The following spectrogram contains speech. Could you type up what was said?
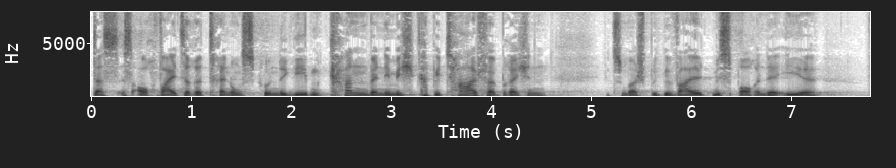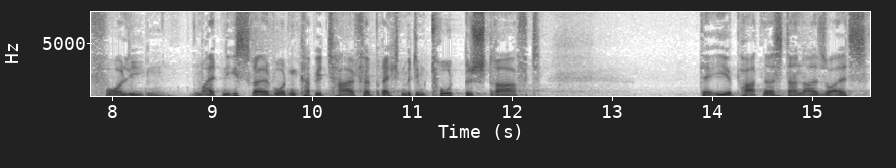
dass es auch weitere Trennungsgründe geben kann, wenn nämlich Kapitalverbrechen, wie zum Beispiel Gewalt, Missbrauch in der Ehe vorliegen. Im alten Israel wurden Kapitalverbrechen mit dem Tod bestraft. Der Ehepartner ist dann also als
